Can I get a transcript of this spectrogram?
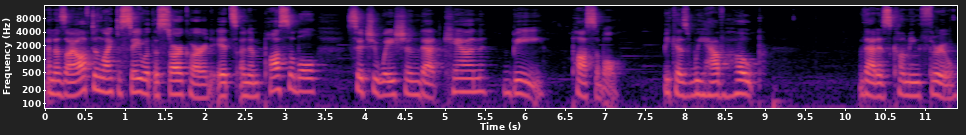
And as I often like to say with the star card, it's an impossible situation that can be possible because we have hope that is coming through.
